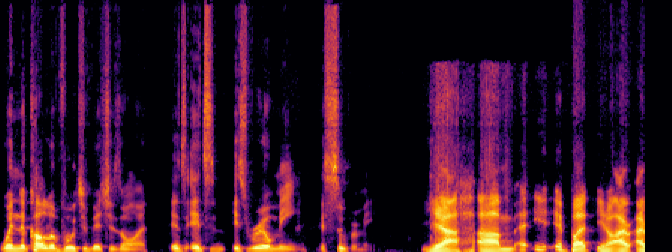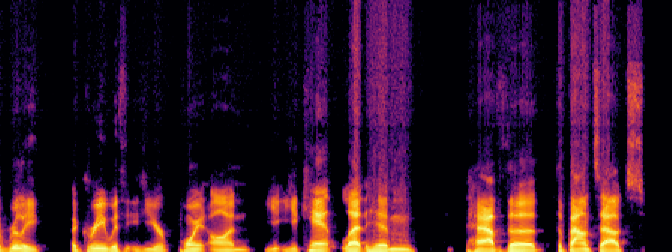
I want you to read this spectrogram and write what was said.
when Nikola Vucevic is on. It's it's it's real mean. It's super mean. Yeah. Um, i- i- but you know, I, I really agree with your point on you, you can't let him have the the bounce outs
